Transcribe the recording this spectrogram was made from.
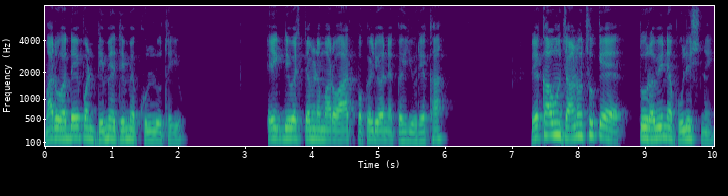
મારું હૃદય પણ ધીમે ધીમે ખુલ્લું થયું. એક દિવસ તેમણે મારો હાથ પકડ્યો અને કહ્યું, રેખા રેખા, હું જાણું છું કે તું રવિને ભૂલીશ નહીં,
